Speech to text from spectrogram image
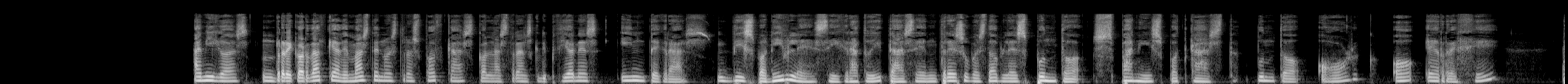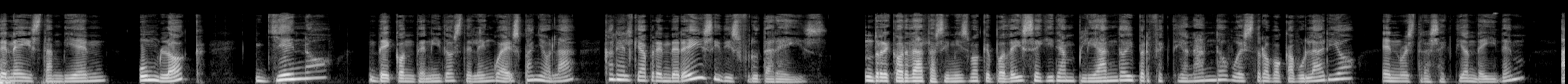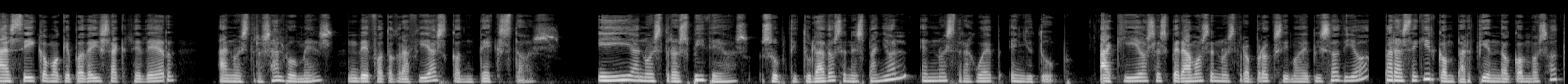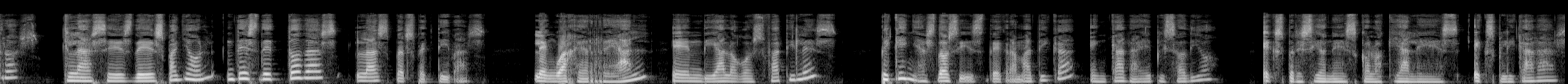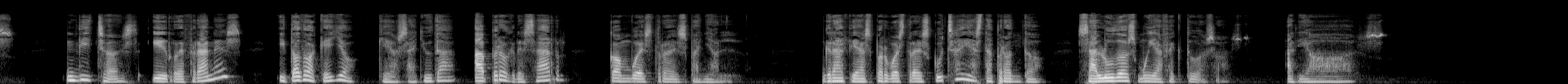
Amigos, recordad que además de nuestros podcasts con las transcripciones íntegras disponibles y gratuitas en www.spanishpodcast.org tenéis también un blog lleno de contenidos de lengua española con el que aprenderéis y disfrutaréis. Recordad asimismo que podéis seguir ampliando y perfeccionando vuestro vocabulario en nuestra sección de IDEM así como que podéis acceder a nuestros álbumes de fotografías con textos y a nuestros vídeos subtitulados en español en nuestra web en YouTube. Aquí os esperamos en nuestro próximo episodio para seguir compartiendo con vosotros clases de español desde todas las perspectivas. Lenguaje real en diálogos fáciles, pequeñas dosis de gramática en cada episodio, expresiones coloquiales explicadas, dichos y refranes y todo aquello que os ayuda a progresar con vuestro español. Gracias por vuestra escucha y hasta pronto. Saludos muy afectuosos. Adiós.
